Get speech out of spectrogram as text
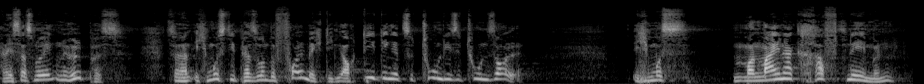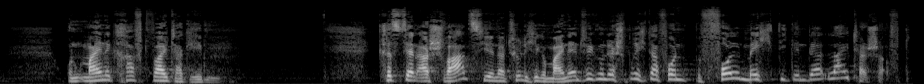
Dann ist das nur irgendein Hülpes. Sondern ich muss die Person bevollmächtigen, auch die Dinge zu tun, die sie tun soll. Ich muss von meiner Kraft nehmen und meine Kraft weitergeben. Christian A. Schwarz, hier natürliche Gemeindeentwicklung, der spricht davon bevollmächtigender Leiterschaft.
